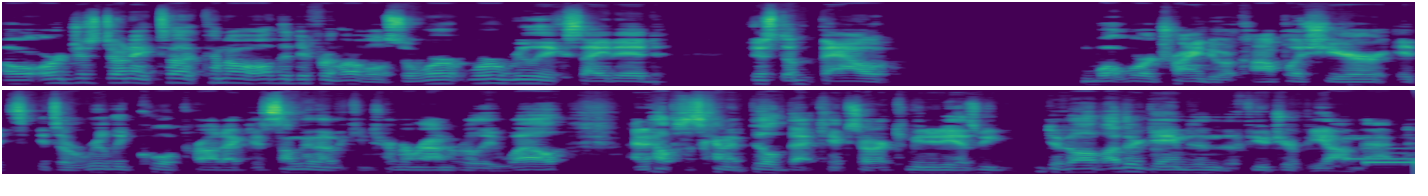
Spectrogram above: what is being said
or, or just donate to kind of all the different levels. So we're we're really excited just about what we're trying to accomplish here. It's it's a really cool product. It's something that we can turn around really well, and it helps us kind of build that Kickstarter community as we develop other games into the future beyond that.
